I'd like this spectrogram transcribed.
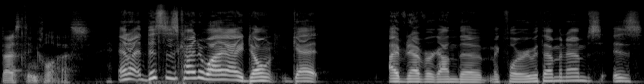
best in class. And I, this is kind of why I don't get. I've never gotten the McFlurry with M and M's. Is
